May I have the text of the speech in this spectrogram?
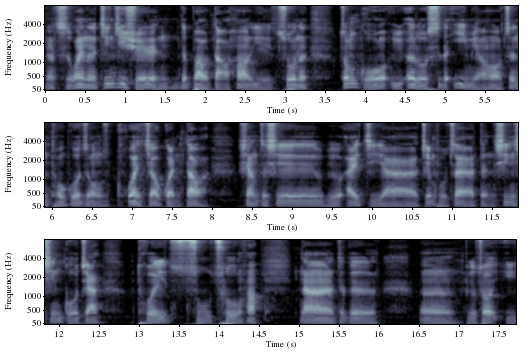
那此外呢，《经济学人》的报道哈也说呢。中国与俄罗斯的疫苗，哈，正透过这种外交管道啊，向这些比如埃及啊、柬埔寨啊等新兴国家推输出，哈。那这个，呃，比如说以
